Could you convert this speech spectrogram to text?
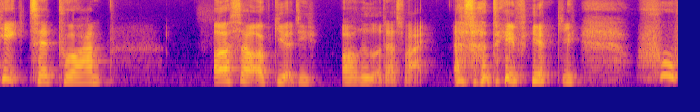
helt tæt på ham, og så opgiver de og rider deres vej. Altså, det er virkelig... Huh,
